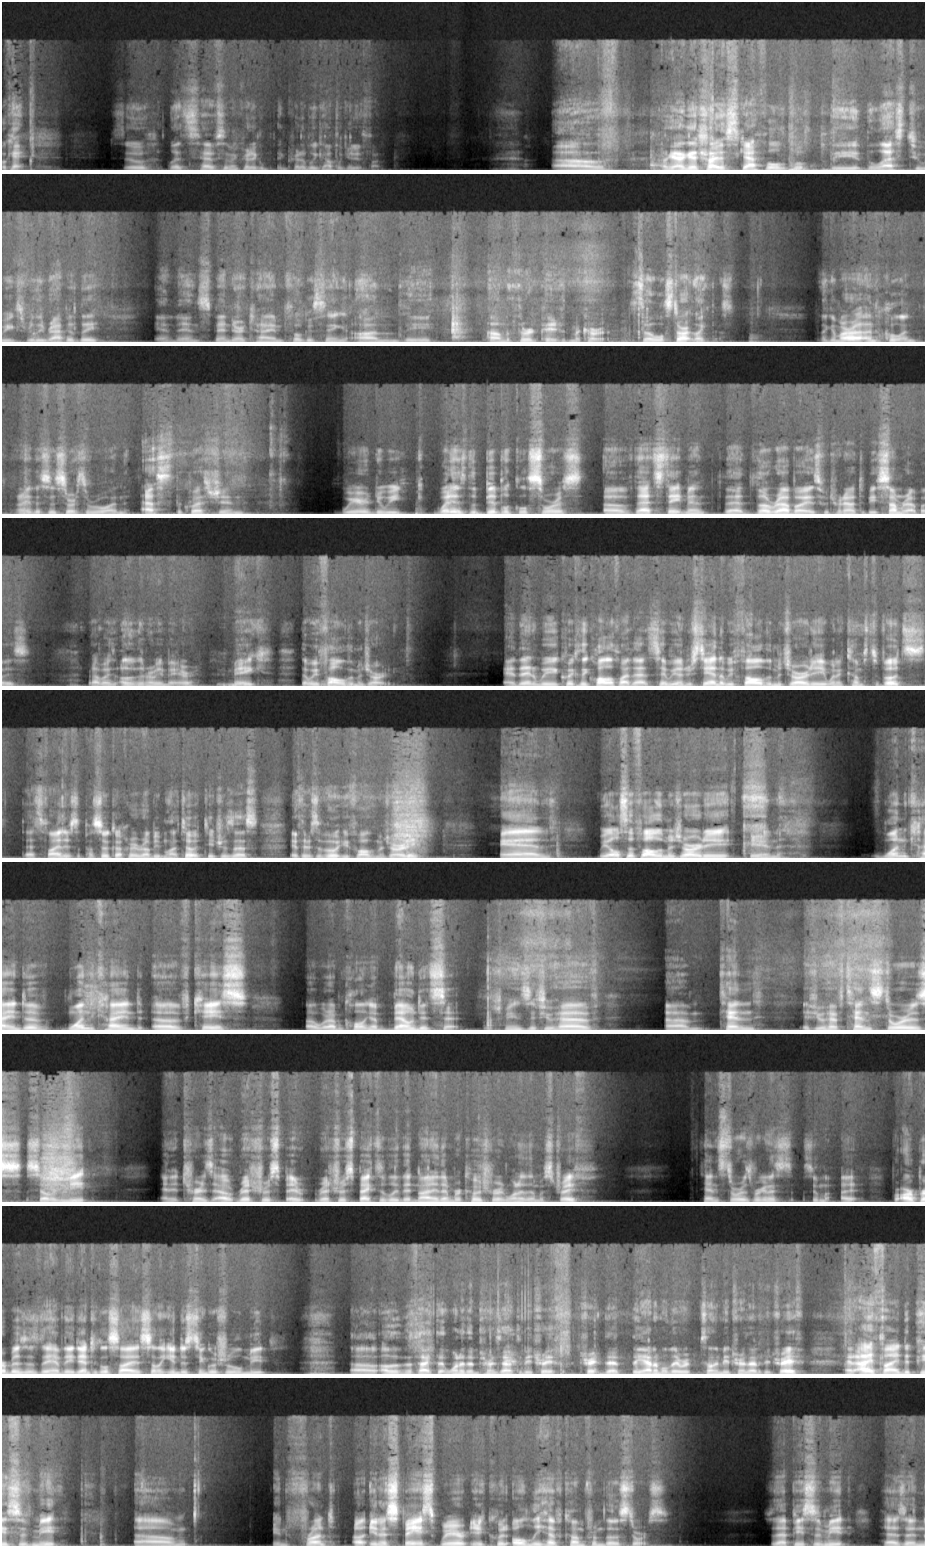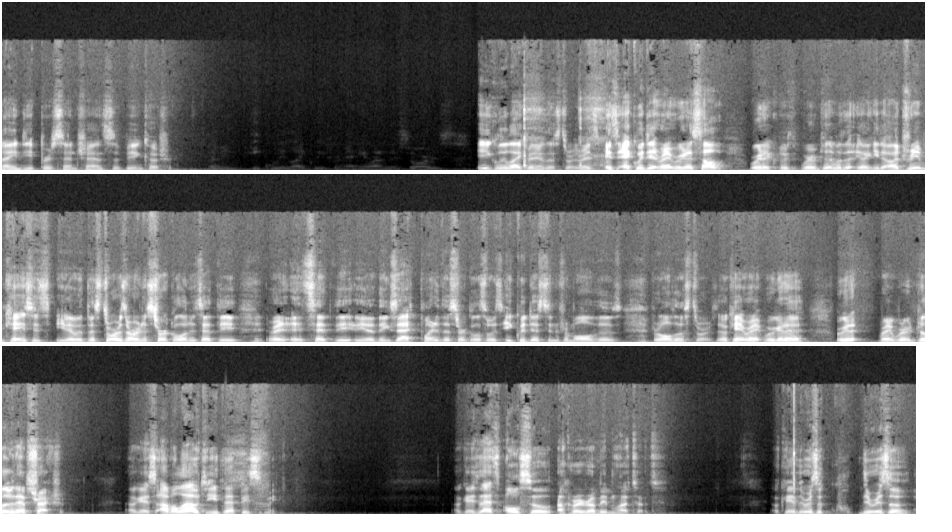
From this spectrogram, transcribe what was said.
Okay, so let's have some incredible, incredibly complicated fun. Uh, okay, I'm going to try to scaffold the, the last two weeks really rapidly, and then spend our time focusing on the on the third page of the Makara. So we'll start like this. The Gemara on Chulin, all right, this is source number one, asks the question, where do we, what is the biblical source of that statement that the rabbis, who turn out to be some rabbis, rabbis other than Rabbi Meir, make that we follow the majority? And then we quickly qualify that, say we understand that we follow the majority when it comes to votes. That's fine. There's a pasuk, Acharei rabim lehatot, teaches us if there's a vote, you follow the majority. And we also follow the majority in one kind of one kind of case, uh, what I'm calling a bounded set, which means if you have um, ten, if you have ten stores selling meat, and it turns out retrospe- retrospectively that nine of them were kosher and one of them was strafe. Ten stores, we're going to assume, uh, for our purposes, they have the identical size, selling indistinguishable meat. Uh, other than the fact that one of them turns out to be trafe, tra- that the animal they were selling me turns out to be trafe, and I find a piece of meat um, in front, uh, in a space where it could only have come from those stores. So that piece of meat has a 90% chance of being kosher. Equally like many of those stores, right? It's, it's equidistant, right? We're gonna solve. We're gonna we're dealing with a, like you know a dream case. It's you know the stores are in a circle and it's at the right. It's at the you know the exact point of the circle, so it's equidistant from all of those from all those stores. Okay, right? We're gonna we're gonna right. We're dealing with abstraction. Okay, so I'm allowed to eat that piece of meat. Okay, so that's also Acharei rabim lehatot. Okay, there is a there is a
